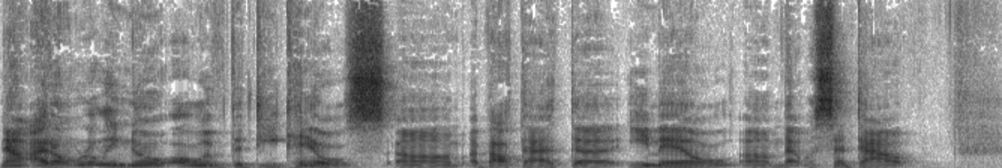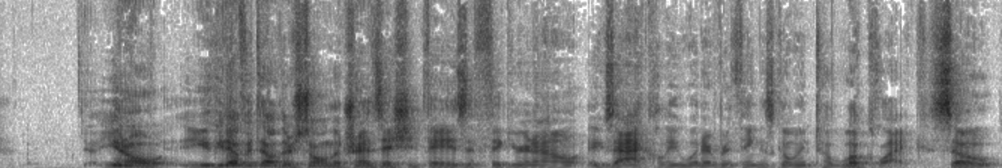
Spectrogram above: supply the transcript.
Now, I don't really know all of the details um, about that. The email um, that was sent out, you know, you could definitely tell they're still in the transition phase of figuring out exactly what everything is going to look like. So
